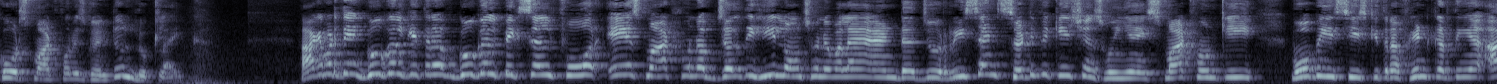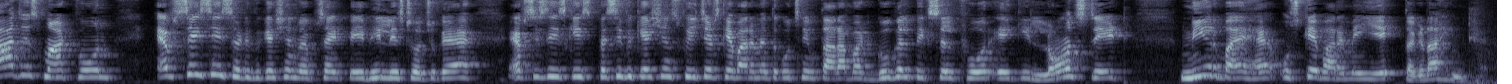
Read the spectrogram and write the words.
core smartphone is going to look like आगे बढ़ते हैं गूगल की तरफ़। गूगल पिक्सल 4a स्मार्टफ़ोन अब जल्दी ही लॉन्च होने वाला है एंड जो रिसेंट सर्टिफिकेशंस हुई हैं स्मार्टफ़ोन की, वो भी इस चीज़ की तरफ़ हिंट करती हैं। आज स्मार्टफ़ोन एफसीसी सर्टिफिकेशन वेबसाइट पे भी लिस्ट हो चुका है। एफसीसी इसकी स्पेसिफिकेशंस फीचर्स के बारे में तो कुछ नहीं बता रहा बट गूगल पिक्सल 4a की लॉन्च डेट नियर बाय है, उसके बारे में ये एक तगड़ा हिंट है।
